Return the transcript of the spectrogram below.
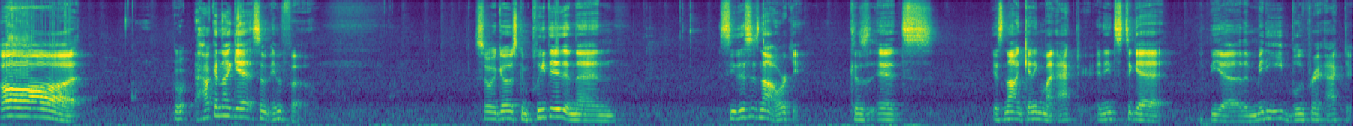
Oh, how can I get some info? So it goes completed and then see this is not working because it's it's not getting my actor. It needs to get the uh, the MIDI blueprint actor.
